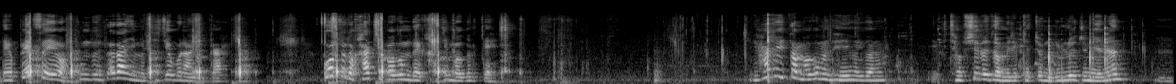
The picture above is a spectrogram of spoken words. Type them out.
내가 뺐어요. 둥둥 떠다니면 지저분하니까. 고추도 같이 먹으면 돼. 같이 먹을 때. 하루 있다 먹으면 돼요. 이거는 접시로 좀 이렇게 좀 눌러주면은 음,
